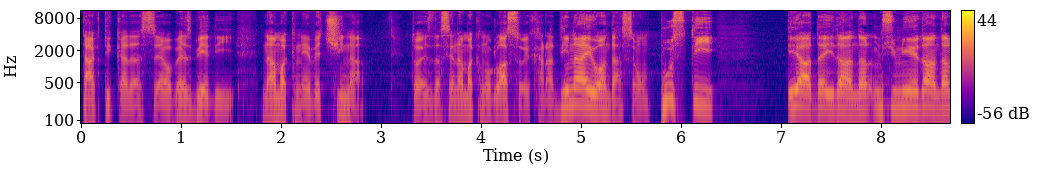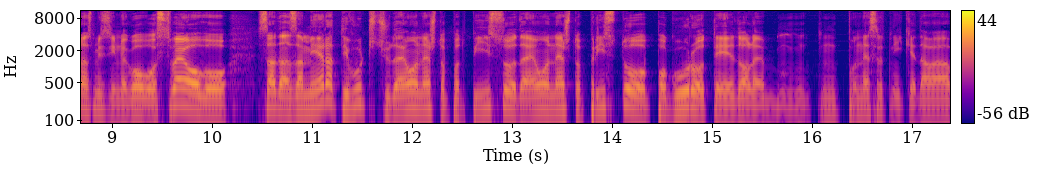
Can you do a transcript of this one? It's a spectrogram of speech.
taktika da se obezbijedi namakne većina to jest da se namaknu glasovi Haradinaju, onda se on pusti, i ja da i dan, dan, mislim nije dan danas, mislim, nego ovo sve ovo sada zamjerati Vučiću da je on nešto potpisao, da je on nešto pristo, poguro te dole nesretnike, da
